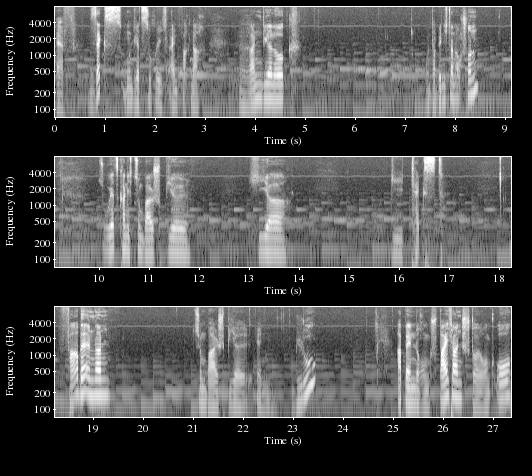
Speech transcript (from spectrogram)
F6 und jetzt suche ich einfach nach RunDialog und da bin ich dann auch schon. So, jetzt kann ich zum Beispiel hier die Text Farbe ändern. Zum Beispiel in Blue. Abänderung speichern, Steuerung O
